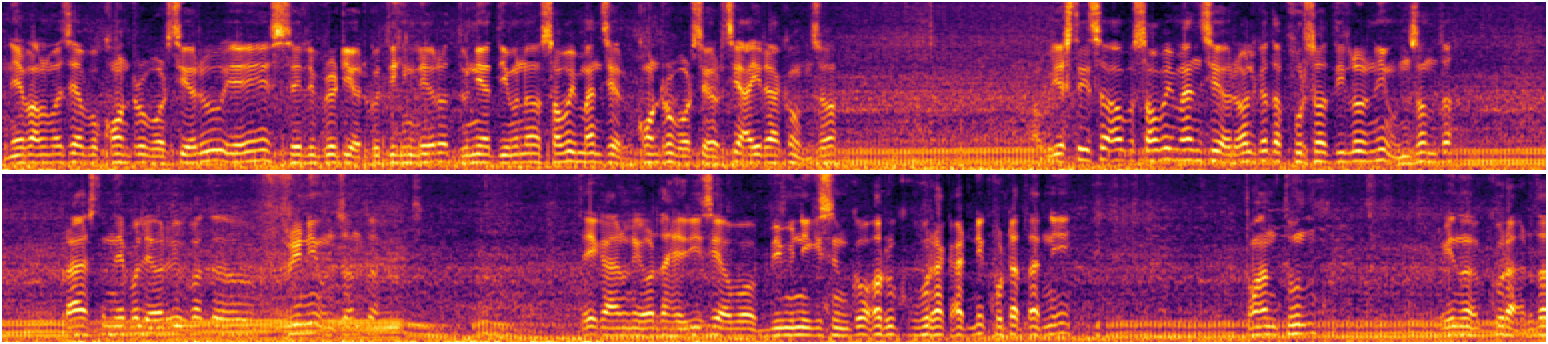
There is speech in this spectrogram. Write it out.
नेपालमा चाहिँ अब कन्ट्रोभर्सीहरू ए सेलिब्रेटीहरूकोदेखि लिएर दुनियाँ दिवाना सबै मान्छेहरूको कन्ट्रोभर्सीहरू चाहिँ आइरहेको हुन्छ। अब यस्तै छ अब सबै मान्छेहरू अलिकता फुर्सदिलो नै हुन्छ नि त। प्रायः जस्तो नेपालीहरू कता फ्री नै हुन्छ नि त। त्यही कारणले गर्दाखेरि चाहिँ अब विभिन्न किसिमको अरू कुरा काट्ने खुट्टा तान्ने तानतुन यिनीहरू कुराहरू त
